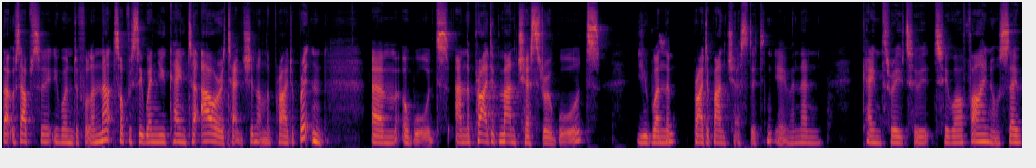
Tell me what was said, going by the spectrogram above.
that was absolutely wonderful. And that's obviously when you came to our attention on the Pride of Britain um, Awards and the Pride of Manchester Awards. You won the Pride of Manchester, didn't you? And then came through to to our final. So,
